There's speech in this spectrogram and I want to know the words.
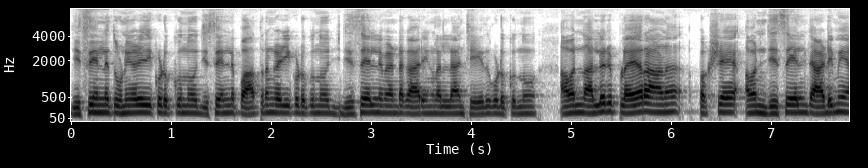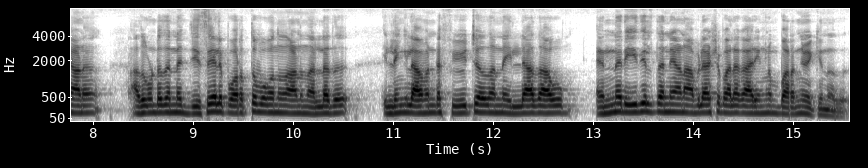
ജിസേലിന് തുണി കഴുകി കൊടുക്കുന്നു ജിസേലിന് പാത്രം കഴുകി കൊടുക്കുന്നു ജിസേലിന് വേണ്ട കാര്യങ്ങളെല്ലാം ചെയ്തു കൊടുക്കുന്നു. അവൻ നല്ലൊരു പ്ലെയറാണ് പക്ഷേ അവൻ ജിസേലിന്റെ അടിമയാണ്. അതുകൊണ്ട് തന്നെ ജിസേൽ പുറത്തു പോകുന്നതാണ് നല്ലത്. ഇല്ലെങ്കിൽ അവന്റെ ഫ്യൂച്ചർ തന്നെ ഇല്ലാതാവും. എന്ന രീതിയിൽ തന്നെയാണ് അഭിലാഷ് പല കാര്യങ്ങളും പറഞ്ഞു വെക്കുന്നത്.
